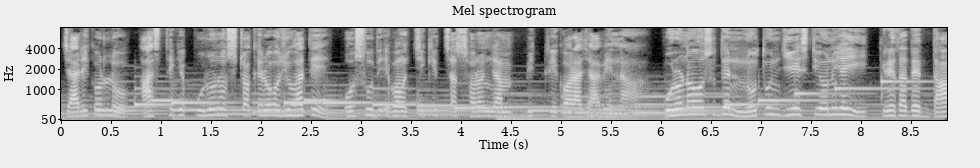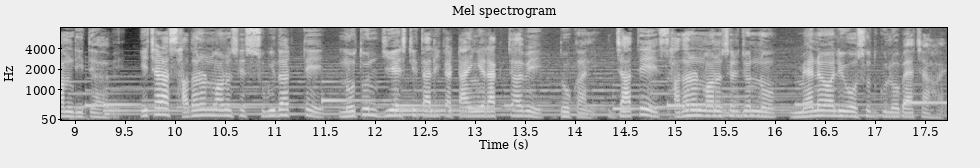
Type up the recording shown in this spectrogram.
জারি করল, আজ থেকে পুরনো স্টকের অজুহাতে ওষুধ এবং চিকিৎসা সরঞ্জাম বিক্রি করা যাবে না। পুরনো ওষুধের নতুন জিএসটি অনুযায়ী ক্রেতাদের দাম দিতে হবে। এছাড়া সাধারণ মানুষের সুবিধার্থে নতুন জিএসটি তালিকা টাইঙে রাখতে হবে দোকানে, যাতে সাধারণ মানুষের জন্য ম্যানুয়ালি ওষুধগুলো বেচা হয়।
